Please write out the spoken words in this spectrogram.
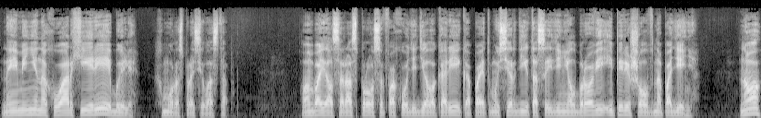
на именинах у архиерея были?» — хмуро спросил Остап. Он боялся расспросов о ходе дела Корейка, поэтому сердито соединил брови и перешел в нападение. «Ну,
